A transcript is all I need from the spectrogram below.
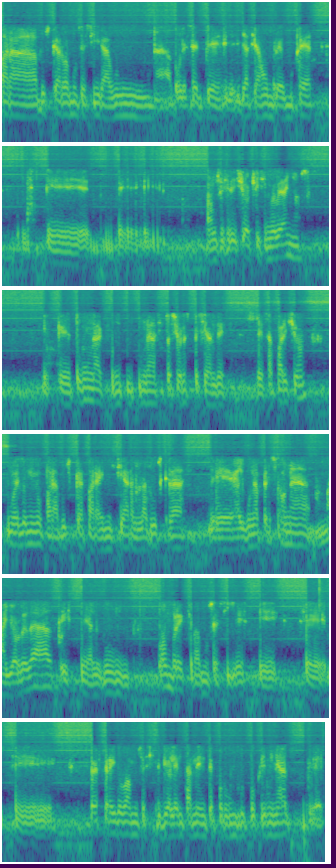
para buscar, vamos a decir, a un adolescente, ya sea hombre o mujer, este, vamos a decir, 18, 19 años, que tuvo una, una situación especial de, desaparición, no es lo mismo para buscar, para iniciar la búsqueda de alguna persona mayor de edad, este, algún hombre que vamos a decir, este, se, se traído, vamos a decir, violentamente por un grupo criminal eh,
